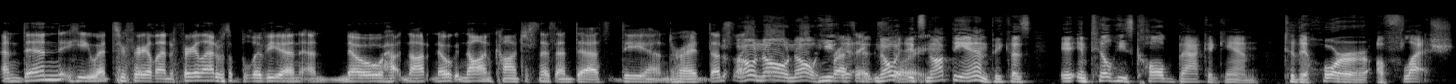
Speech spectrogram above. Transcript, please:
and then he went to Fairyland. Fairyland was oblivion and no, not no non-consciousness and death. The end, right? That's like oh no, no, he uh, no, story. it's not the end because i until he's called back again to the horror of flesh.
